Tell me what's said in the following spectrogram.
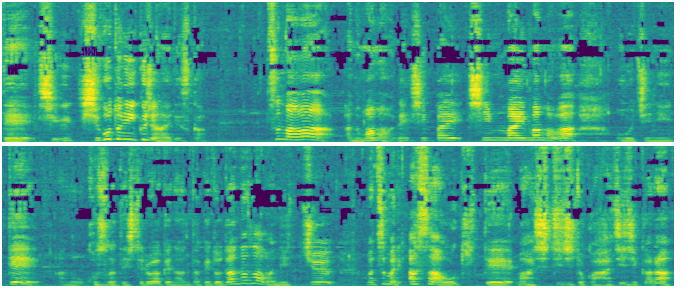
て仕事に行くじゃないですか。妻はあのママはね心配新米ママはお家にいてあの子育てしてるわけなんだけど旦那さんは日中、まあ、つまり朝起きて、まあ、7時とか8時から、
